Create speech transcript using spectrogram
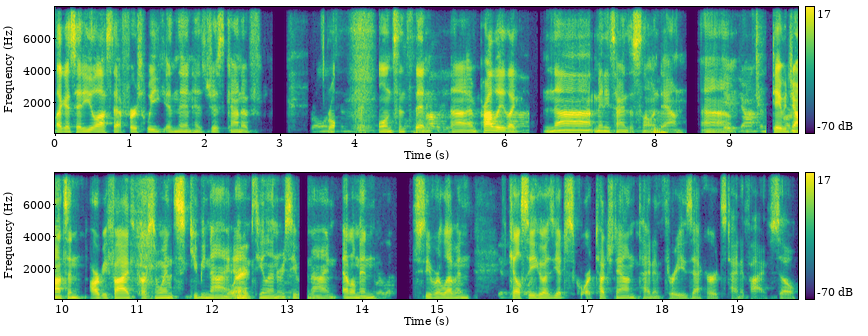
like I said, he lost that first week and then has just kind of rolling since then. Uh, and probably like not many signs of slowing down. Um, David Johnson, RB five, Carson Wentz, QB nine, Right. Adam Thielen, receiver nine, Edelman, receiver eleven, Kelce, who has yet to score a touchdown, tight end three, Zach Ertz, tight end five. So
